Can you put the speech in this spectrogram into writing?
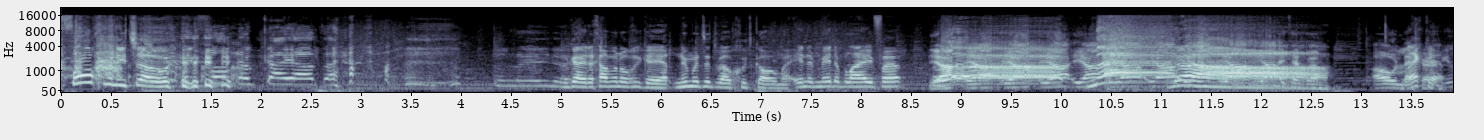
volg me niet zo! Ik vond ook keihard. Dan gaan we nog een keer. Nu moet het wel goed komen. In het midden blijven. Ja, ja, ja, ja, ja, Nee! ja, ja, ja, ja, ja, ik heb hem. Oh, lekker. Lekker.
